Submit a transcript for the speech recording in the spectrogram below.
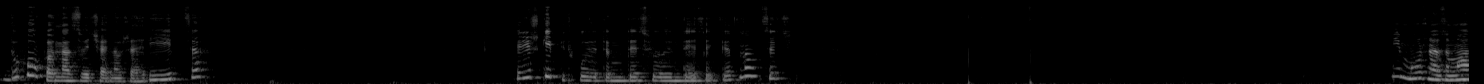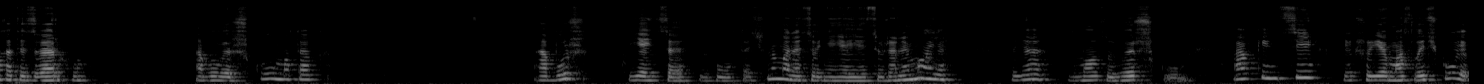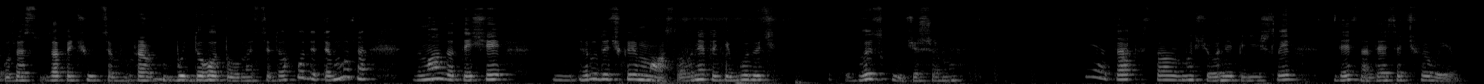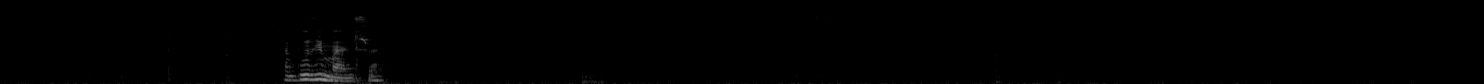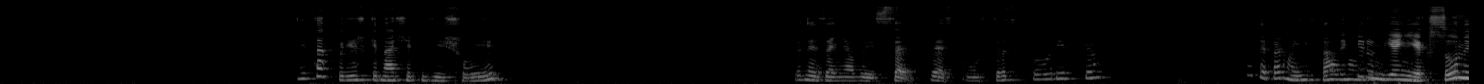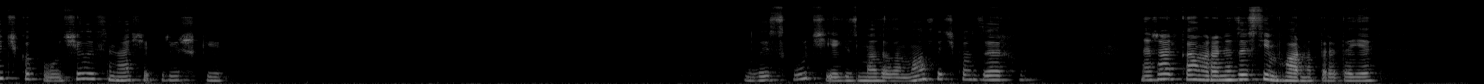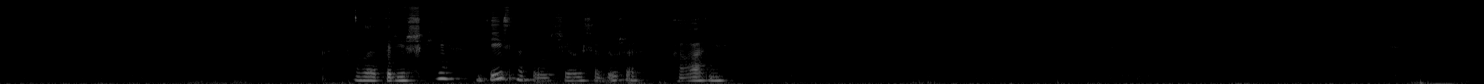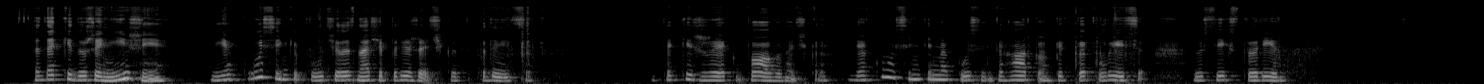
Духовка в нас, звичайно, вже гріється. Пиріжки підходитимуть десь хвилин 10-15. І можна замазати зверху або вершком отак, або ж яйце з. Ну, у мене сьогодні яєць вже немає, то я змазу вершком. А в кінці, якщо є масличко, як вже запечуться, вже будь до готовності доходити, можна змазати ще грудочкою масла. Вони тоді будуть блискучішими. І отак ставимо, що вони підійшли десь на 10 хвилин. Або ж і менше. І так пиріжки наші підійшли. Вони зайняли все, весь простір сковорідки. І тепер ми їх ставимо. Такі рум'яні, як сонечко, получилися наші пиріжки. Блискучі, як змазала масличком зверху. На жаль, камера не зовсім гарно передає. Але пиріжки дійсно получилися дуже гарні. Та такі дуже ніжні, м'якусінькі вийшли наші пиріжечки. Подивіться. Такі ж, як бавиночка. М'якусінькі, м'якусінькі, гарко підпеклися з усіх сторін.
